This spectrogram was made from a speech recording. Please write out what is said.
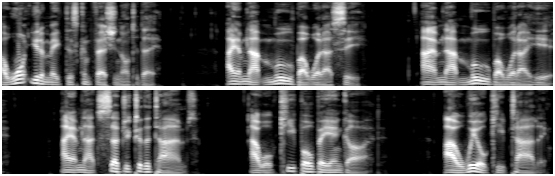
I want you to make this confession on today. I am not moved by what I see. I am not moved by what I hear. I am not subject to the times. I will keep obeying God. I will keep tithing.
